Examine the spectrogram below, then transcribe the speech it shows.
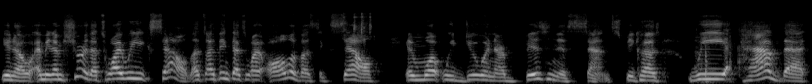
you know, I mean, I'm sure that's why we excel. That's, I think that's why all of us excel in what we do in our business sense because we have that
